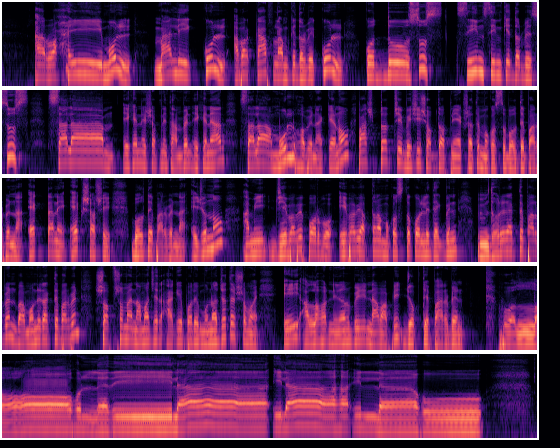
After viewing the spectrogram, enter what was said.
আর রহিমুল মালিকুল। আবার কাফ লামকে ধরবে? কুল। কদ্দুসুস, সিন, সিনকে ধরবে সুস, সালাম। এখানে এসে আপনি থামবেন। এখানে আর সালামুল হবে না। কেন? পাঁচটার চেয়ে বেশি শব্দ আপনি একসাথে মুখস্থ বলতে পারবেন না। এক টানে, এক শ্বাসে বলতে পারবেন না। এই জন্য আমি যেভাবে পড়ব এইভাবে আপনারা মুখস্থ করলে দেখবেন ধরে রাখতে পারবেন বা মনে রাখতে পারবেন, সব সময় নামাজের আগে পরে মুনাজাতের সময় এই আল্লাহর নিরানব্বইটি নাম আপনি জপতে পারবেন। هو الله الذي لا إله إلا هو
